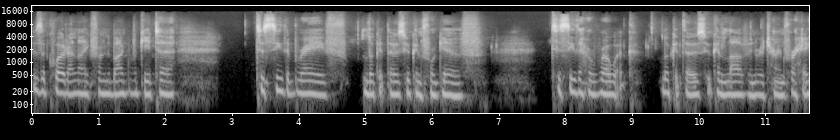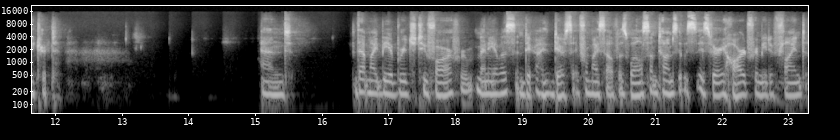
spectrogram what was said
There's a quote I like from the Bhagavad Gita to see the brave, look at those who can forgive. To see the heroic, look at those who can love in return for hatred. And that might be a bridge too far for many of us, and I dare say for myself as well. Sometimes it was it's very hard for me to find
